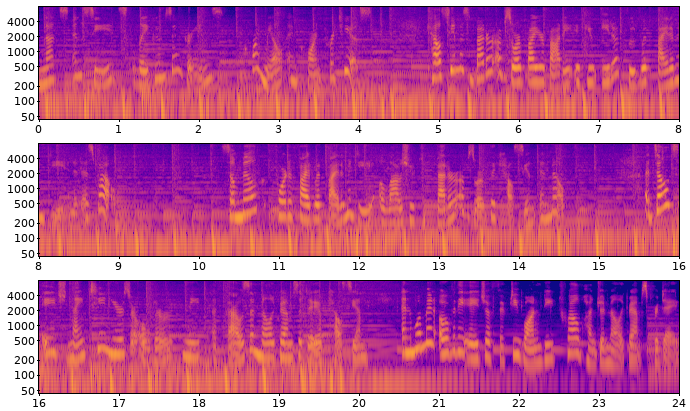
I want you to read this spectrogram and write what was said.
nuts and seeds, legumes and greens, cornmeal, and corn tortillas. Calcium is better absorbed by your body if you eat a food with vitamin D in it as well. So, milk fortified with vitamin D allows you to better absorb the calcium in milk. Adults aged 19 years or older need 1,000 milligrams a day of calcium, and women over the age of 51 need 1,200 milligrams per day.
